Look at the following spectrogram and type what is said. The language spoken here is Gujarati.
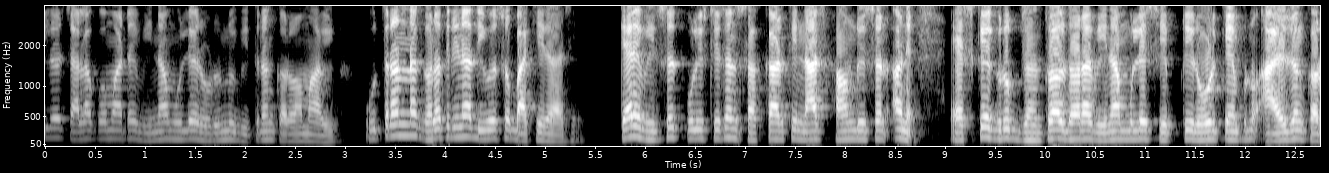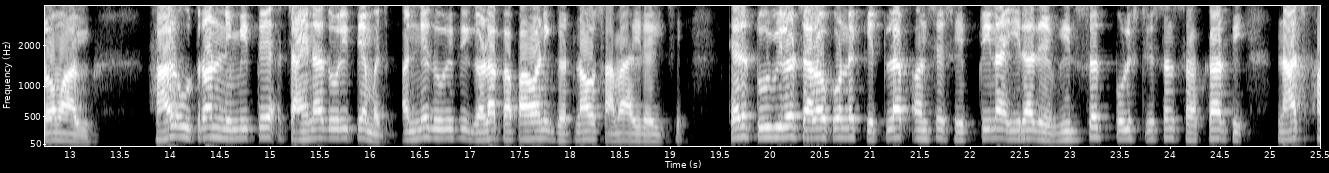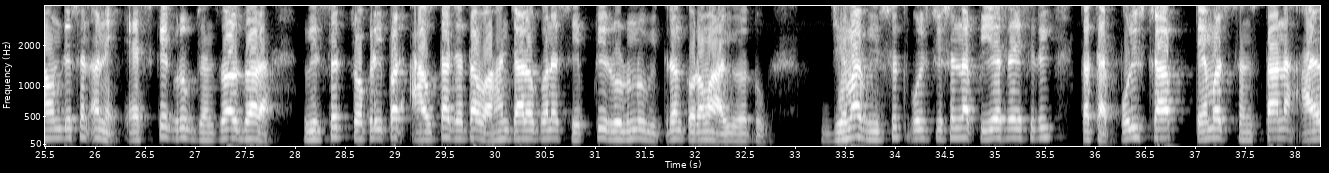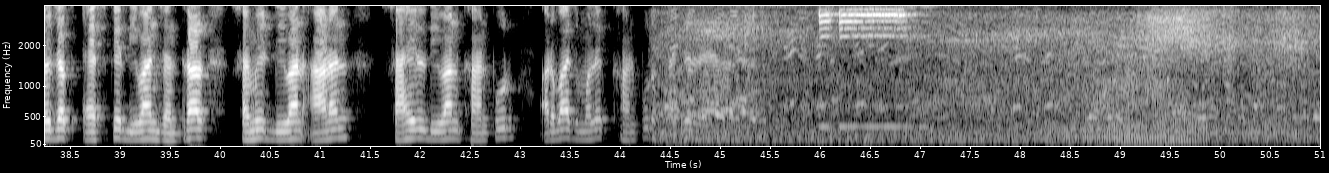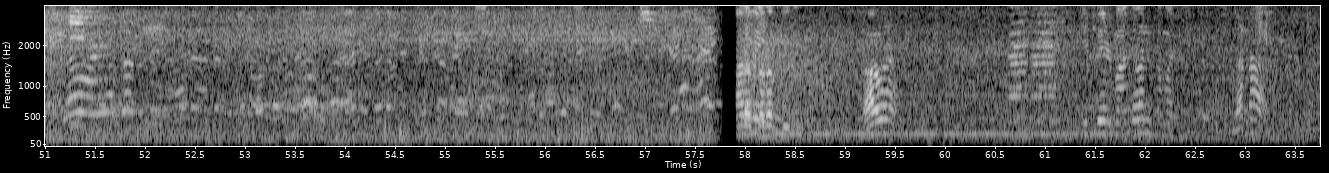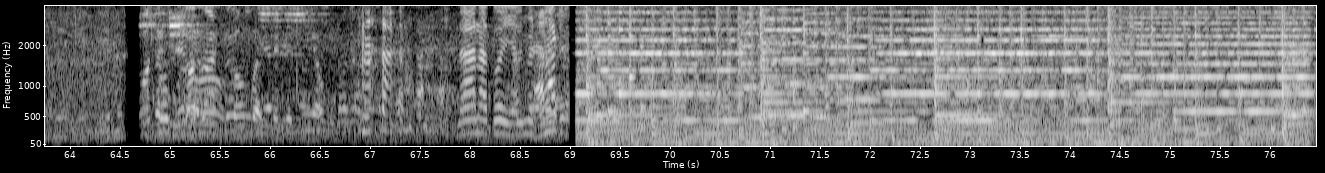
ચાલકો માટે વિનામૂલ્યે રોડનું વિતરણ કરવામાં આવ્યું. ઉત્તરાયણના ગણતરીના દિવસો બાકી રહ્યા છે. ત્યારે વિરસદ પોલીસ સ્ટેશન સહકારથી નાચ ફાઉન્ડેશન અને એસકે ગ્રુપ જંતવાલ દ્વારા વિનામૂલ્યે સેફટી રોડ કેમ્પનું આયોજન કરવામાં આવ્યું. હાલ ઉત્તરાયણ નિમિત્તે ચાઇના દોરી તેમજ અન્ય દોરીથી ગળા કપાવવાની ઘટનાઓ સામે આવી રહી છે. ત્યારે ટુ વ્હીલર ચાલકોને કેટલાક અંશે સેફટીના ઈરાદે વિરસદ પોલીસ સ્ટેશન સહકારથી નાચ ફાઉન્ડેશન અને એસકે ગ્રુપ જંતવાલ દ્વારા વિરસદ ચોકડી પર આવતા જતા વાહન ચાલકોને સેફટી રોડનું વિતરણ કરવામાં આવ્યું હતું. જેમાં વિરસદ પોલીસ સ્ટેશનના પીએસઆઈ શ્રી તથા પોલીસ સ્ટાફ તેમજ સંસ્થાના આયોજક એસકે દિવાન જંત્રાલ, સમીર દિવાન આણંદ, સાહિલ દિવાન ખાનપુર, અરબાજ મલેક ખાનપુર હાજર રહ્યા હતા. મારા તરફથી. આવે. સીટ બેલ્ટ બાંધવાનું તમારે. ના ના. તોય હેલ્મેટ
